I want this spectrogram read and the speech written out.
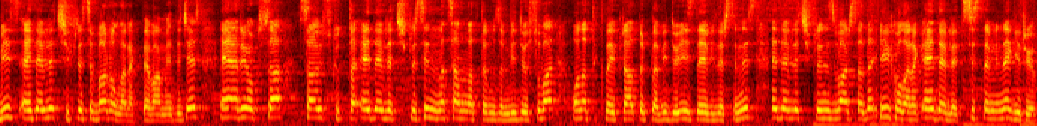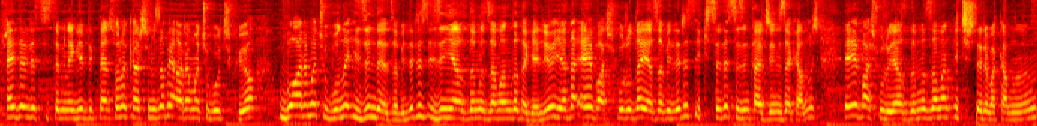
Biz E-Devlet şifresi var olarak devam edeceğiz. Eğer yoksa sağ üst kutta E-Devlet şifresini nasıl anlattığımızın videosu var. Ona tıklayıp rahatlıkla videoyu izleyebilirsiniz. E-Devlet şifreniz varsa da ilk olarak E-Devlet sistemine giriyor. E-Devlet sistemine girdikten sonra karşımıza bir arama çubuğu çıkıyor. Bu arama çubuğuna izin de yazabiliriz. İzin yazdığımız zamanda da geliyor ya da e-başvuruda yazabiliriz. İkisi de sizin tercihinize kalmış. E-başvuru yazdığımız zaman İçişleri Bakanlığı'nın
